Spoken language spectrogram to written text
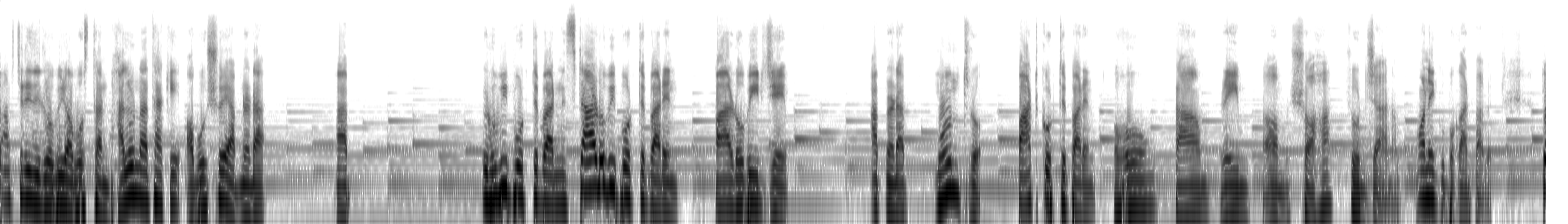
বাচ্চা যদি রবির অবস্থান ভালো না থাকে, অবশ্যই আপনারা রবি পড়তে পারেন, স্টার রবি পড়তে পারেন, বা রবির যে আপনারা মন্ত্র পাঠ করতে পারেন হোম রাম রেম রম সহা সূর্যানম, অনেক উপকার পাবেন। তো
